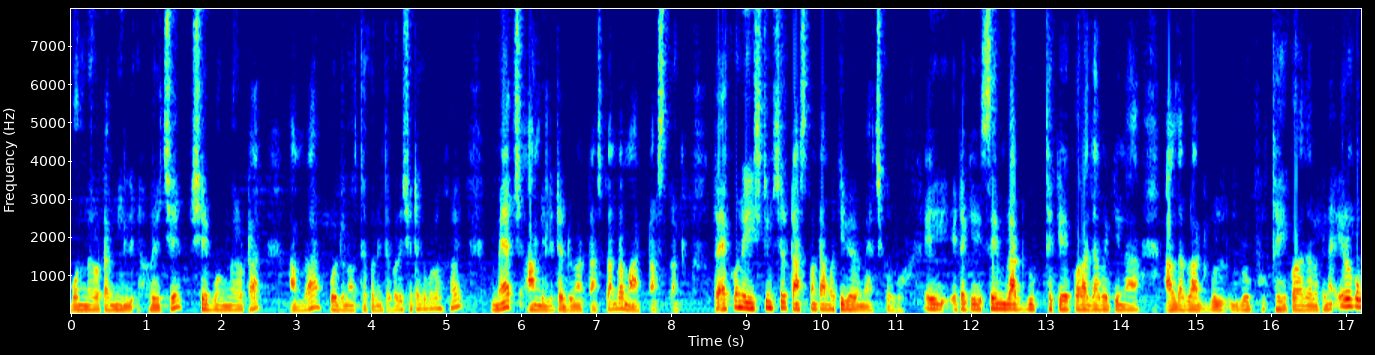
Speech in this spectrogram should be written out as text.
বোন মিল হয়েছে, সেই বোন আমরা ওই ডোনার থেকে নিতে পারি। সেটাকে বলা হয় ম্যাচ আনরিলেটেড ডোনার ট্রান্সপ্লান্ট বা মার্ট ট্রান্সপ্লান্ট তো এখন এই স্টিম সেল ট্রান্সপ্লান্ট আমরা কীভাবে ম্যাচ করব? এই এটা কি সেম ব্লাড গ্রুপ থেকে করা যাবে কি না আলাদা ব্লাড গ্রুপ থেকে করা যাবে কি না এরকম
